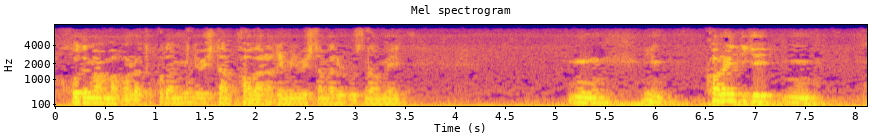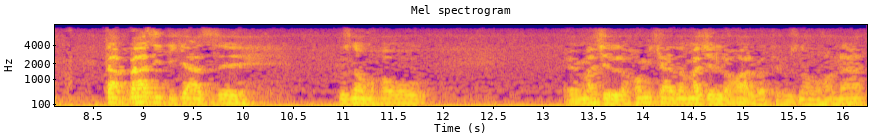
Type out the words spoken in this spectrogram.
خود من مقالات خودم می نوشتم پاورقی می نوشتم برای روزنامه. این کارهای دیگه در بعضی دیگه از روزنامه ها و مجله ها می‌کردم. مجله ها البته روزنامه ها نه.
